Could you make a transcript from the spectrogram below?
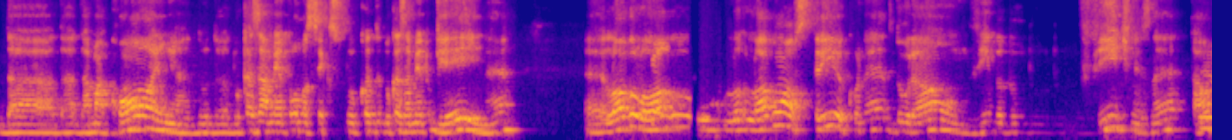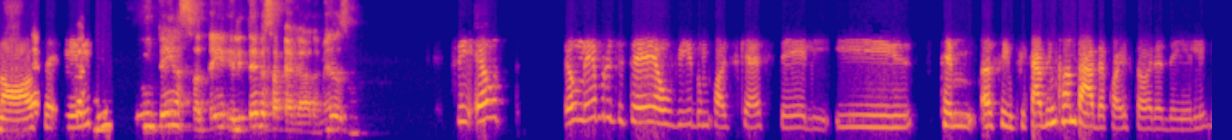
da, da, da maconha, do, do, do, casamento homossexual, do, casamento gay, né? É, logo, logo, logo um austríaco, né? Durão, vindo do, fitness, né? Tal. Nossa, é, ele tem essa, tem, ele teve essa pegada mesmo? Sim, eu eu lembro de ter ouvido um podcast dele e ter assim ficado encantada com a história dele,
